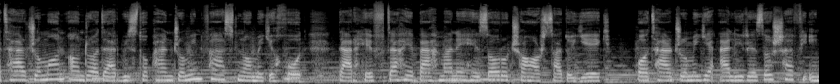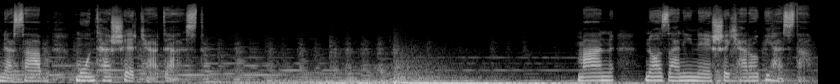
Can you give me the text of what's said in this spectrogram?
ترجمان آن را در 25 مین فصل نامه خود در 17 بهمن 1401 با ترجمه علیرضا شفیعی نسب منتشر کرده است. من نازنین شکرابی هستم.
